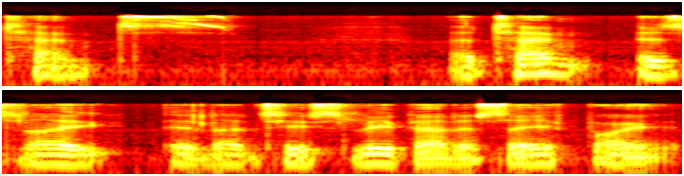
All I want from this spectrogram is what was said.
tents. A tent is like it lets you sleep at a safe point.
